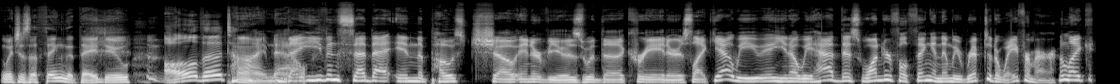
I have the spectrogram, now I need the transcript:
which is a thing that they do all the time now. They even said that in the post-show interviews with the creators, like, yeah, we, you know, we had this wonderful thing, and then we ripped it away from her, like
